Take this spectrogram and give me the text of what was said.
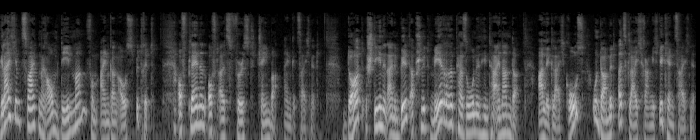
gleich im zweiten Raum, den man vom Eingang aus betritt. Auf Plänen oft als First Chamber eingezeichnet. Dort stehen in einem Bildabschnitt mehrere Personen hintereinander, alle gleich groß und damit als gleichrangig gekennzeichnet.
